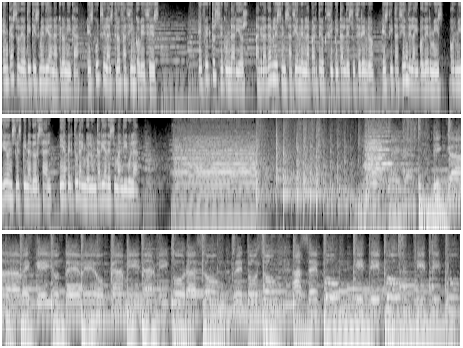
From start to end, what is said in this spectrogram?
En caso de otitis media anacrónica, escuche la estrofa cinco veces. Efectos secundarios, agradable sensación en la parte occipital de su cerebro, excitación de la hipodermis, hormigueo en su espina dorsal y apertura involuntaria de su mandíbula. Y cada vez que yo te veo caminar, mi corazón hace pum, kiti pum, kiti pum.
